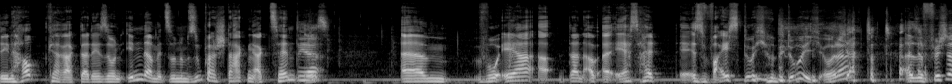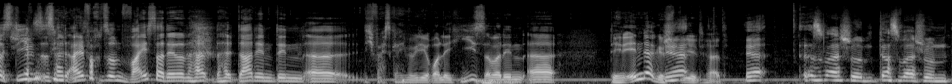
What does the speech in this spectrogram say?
Den Hauptcharakter, der so ein Inder mit so einem super starken Akzent ist. Ähm, wo er äh, dann, aber er ist halt, er ist weiß durch und durch, oder? Ja, total. Also Fischer Stevens ist halt einfach so ein Weißer, der dann halt, halt da den, den äh, ich weiß gar nicht mehr, wie die Rolle hieß, aber den, äh, den Inder gespielt hat. Ja, das war schon, das war schon,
